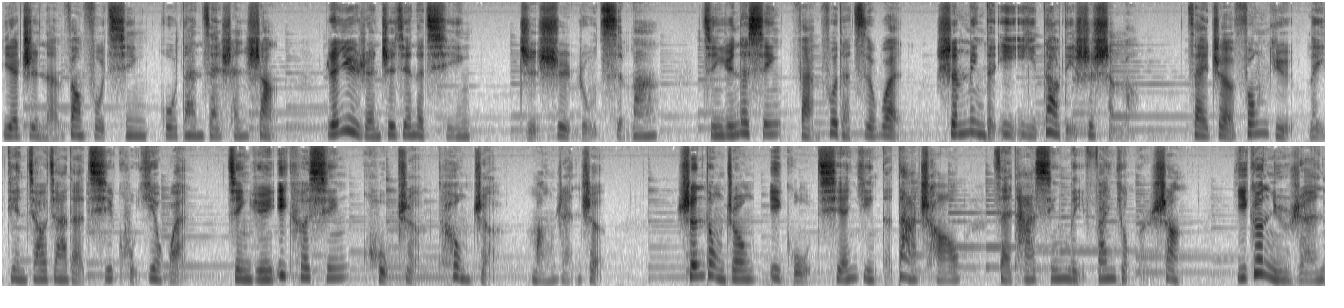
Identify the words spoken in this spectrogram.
也只能放父亲孤单在山上。人与人之间的情，只是如此吗？景云的心反复地自问：生命的意义到底是什么？在这风雨雷电交加的凄苦夜晚，景云一颗心苦着、痛着、茫然着。深洞中一股潜隐的大潮，在他心里翻涌而上。一个女人，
